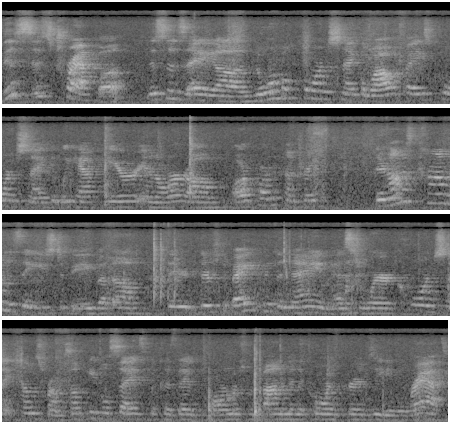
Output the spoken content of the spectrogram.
This is trappa. This is a uh, normal corn snake, a wild-type corn snake that we have here in our, um, our part of the country. They're not as common as they used to be, but um, there, there's debate with the name as to where corn snake comes from. Some people say it's because the farmers would find them in the corn cribs eating the rats.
